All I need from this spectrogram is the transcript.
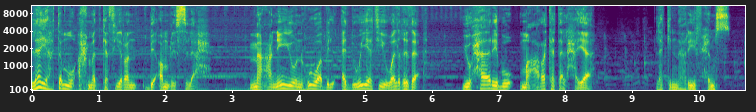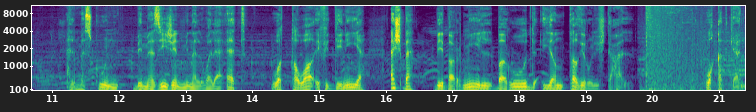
لا يهتم أحمد كثيرا بأمر السلاح. معني هو بالأدوية والغذاء. يحارب معركة الحياة. لكن ريف حمص المسكون بمزيج من الولاءات والطوائف الدينية أشبه ببرميل بارود ينتظر الاشتعال. وقد كان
